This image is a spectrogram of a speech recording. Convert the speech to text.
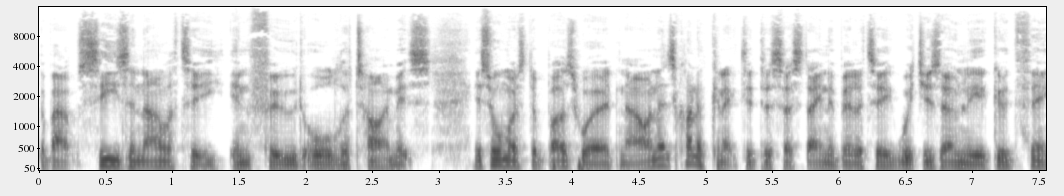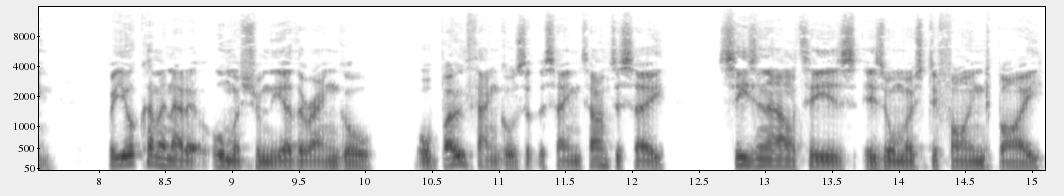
about seasonality in food all the time. It's it's almost a buzzword now, and it's kind of connected to sustainability, which is only a good thing. But you're coming at it almost from the other angle, or both angles at the same time, to say seasonality is is almost defined by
